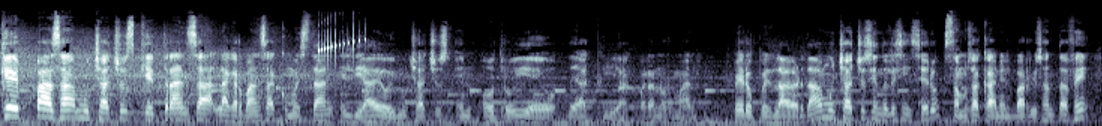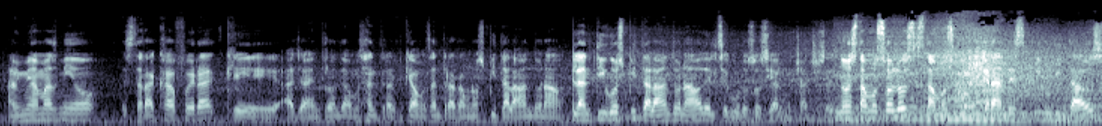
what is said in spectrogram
¿Qué pasa muchachos? ¿Qué tranza la garbanza? ¿Cómo están el día de hoy muchachos en otro video de actividad paranormal? Pero pues la verdad muchachos, siéndole sincero, estamos acá en el barrio Santa Fe. A mí me da más miedo estar acá afuera que allá adentro donde vamos a entrar, porque vamos a entrar a un hospital abandonado. El antiguo hospital abandonado del Seguro Social muchachos. No estamos solos, estamos con grandes invitados,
